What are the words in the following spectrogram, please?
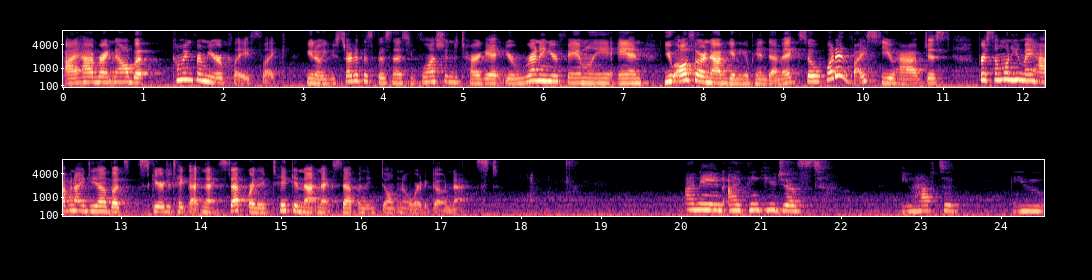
I have right now, but coming from your place, like, you know, you started this business, you've launched into Target, you're running your family, and you also are navigating a pandemic. So, what advice do you have just for someone who may have an idea but scared to take that next step or they've taken that next step and they don't know where to go next I mean, I think you just you have to you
